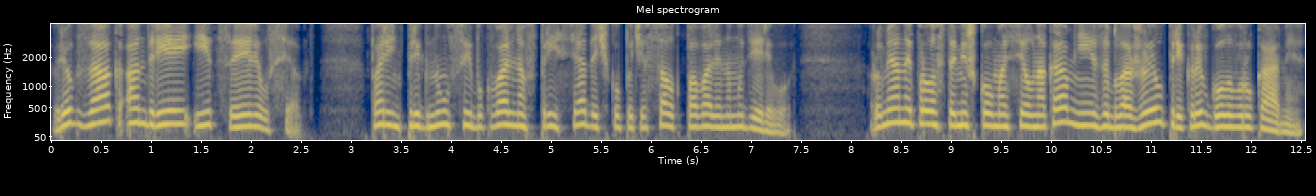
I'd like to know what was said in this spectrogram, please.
В рюкзак Андрей и целился. Парень пригнулся и буквально в присядочку почесал к поваленному дереву. Румяный просто мешком осел на камни и заблажил, прикрыв голову руками.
